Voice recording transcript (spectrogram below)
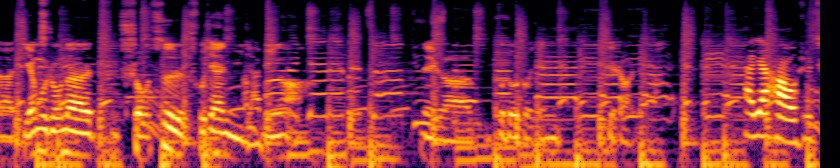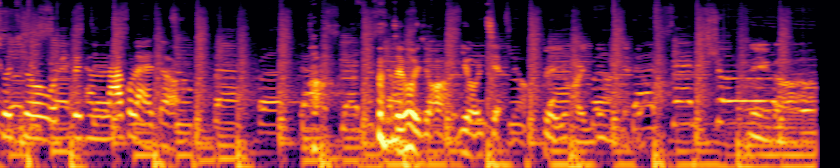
呃，节目中的首次出现女嘉宾啊。那个不多说，先介绍一下。大家好，我是秋秋，我是被他们拉过来的。最后一句话一会儿剪掉，对，一会儿一定要剪掉。那个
